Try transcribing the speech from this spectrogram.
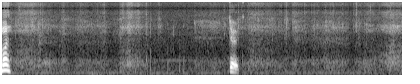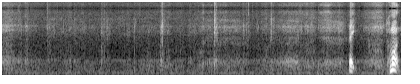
Come on. Dude. Hey, come on.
